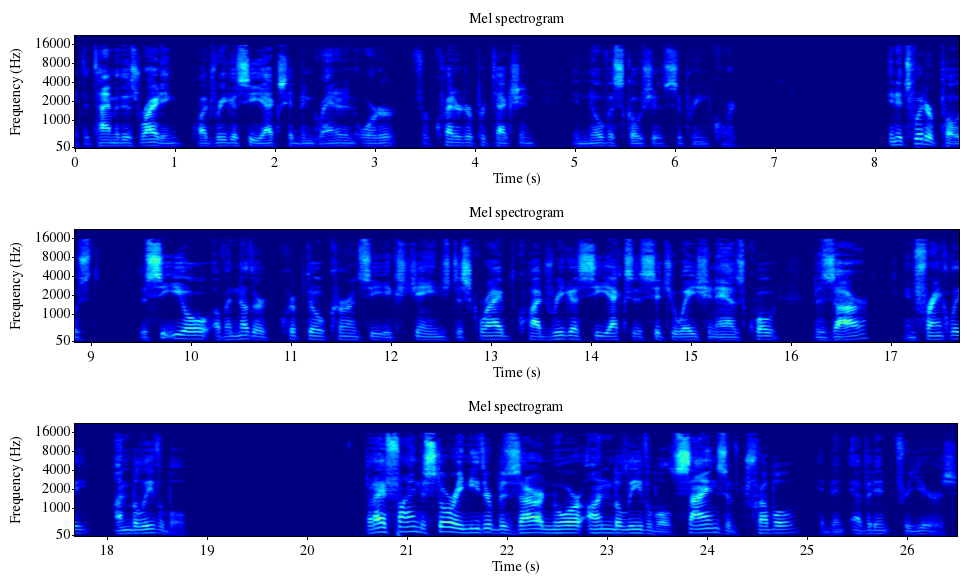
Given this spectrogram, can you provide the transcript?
At the time of this writing, Quadriga CX had been granted an order for creditor protection in Nova Scotia Supreme Court. In a Twitter post, the CEO of another cryptocurrency exchange described Quadriga CX's situation as, quote, bizarre and frankly unbelievable. But I find the story neither bizarre nor unbelievable. Signs of trouble had been evident for years.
